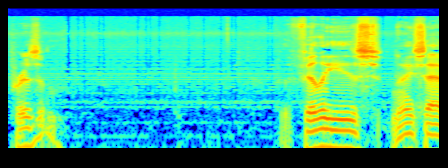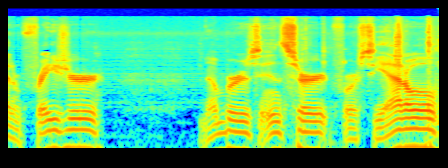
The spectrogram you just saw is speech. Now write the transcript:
Prism. For the Phillies, nice Adam Frazier. Numbers insert for Seattle.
